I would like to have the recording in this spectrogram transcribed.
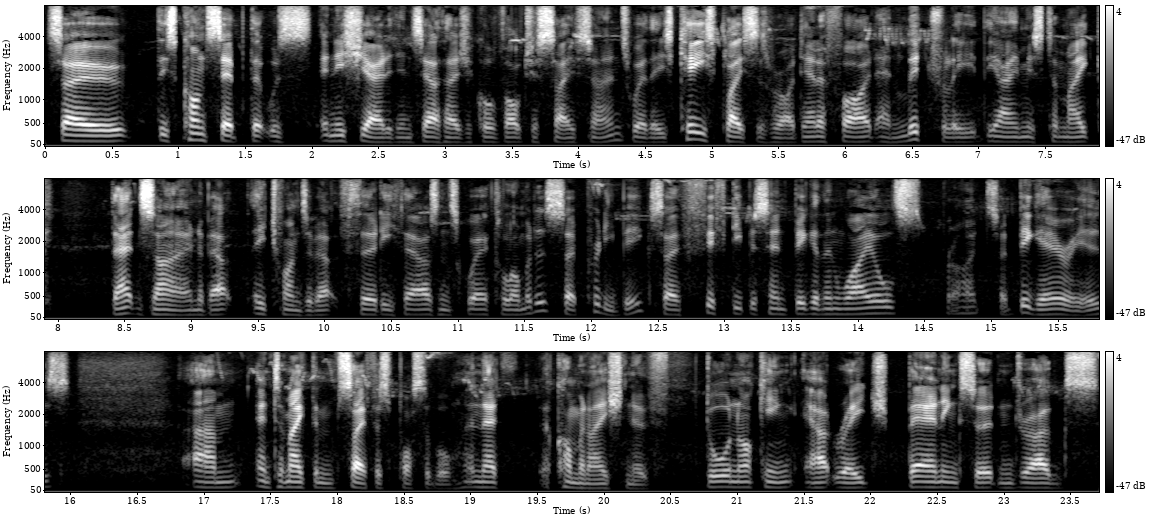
So this concept that was initiated in South Asia called vulture safe zones, where these key places were identified, and literally the aim is to make that zone about each one's about 30,000 square kilometres, so pretty big, so 50% bigger than Wales, right? So big areas, um, and to make them safe as possible, and that's a combination of door knocking, outreach, banning certain drugs,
